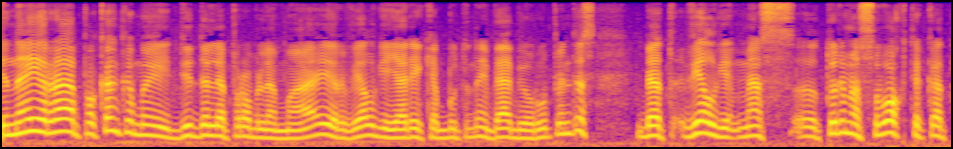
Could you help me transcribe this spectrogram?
jinai yra pakankamai didelė problema ir vėlgi ją reikia būtinai be abejo rūpintis, bet vėlgi mes e, turime suvokti, kad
